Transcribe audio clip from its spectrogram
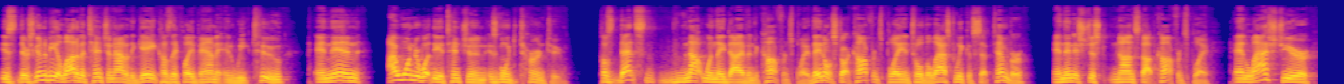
is there's going to be a lot of attention out of the gate because they play Bama in week two. And then I wonder what the attention is going to turn to because that's not when they dive into conference play. They don't start conference play until the last week of September, and then it's just nonstop conference play. And last year,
